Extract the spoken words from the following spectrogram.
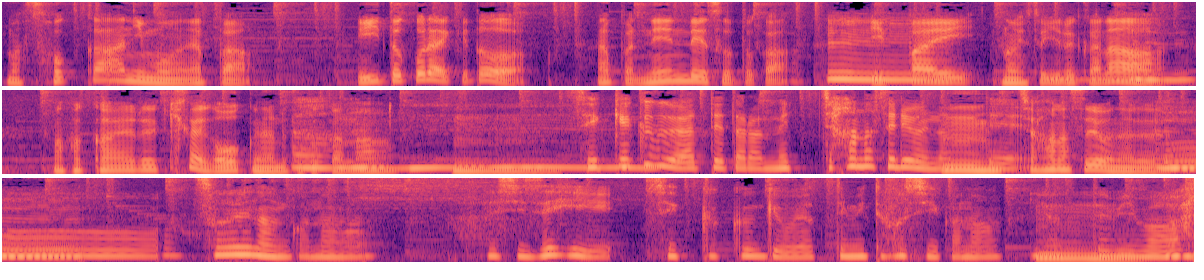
まあ、他にもやっぱいいところやけどやっぱ年齢層とかうんいっぱいの人いるから、うんまあ、抱える機会が多くなるってことかな。接客業やってたらめっちゃ話せるようにうん、なって、めっちゃ話せるようになる、うん。おーそれなんかな。私ぜひ接客業やってみてほしいかな。やってみます、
